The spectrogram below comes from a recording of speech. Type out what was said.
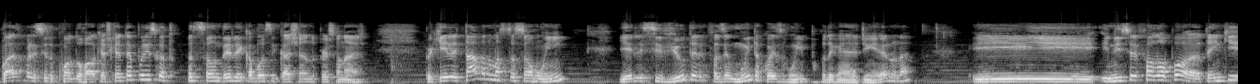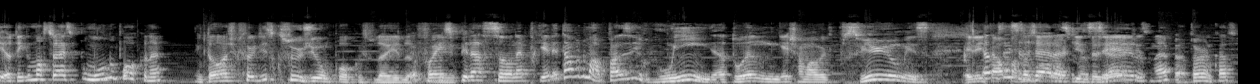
quase parecido com a do Rock. Acho que até por isso que a atuação dele acabou se encaixando no personagem. Porque ele tava numa situação ruim e ele se viu tendo que fazer muita coisa ruim para poder ganhar dinheiro, né? E, e nisso ele falou, pô, eu tenho que, eu tenho que mostrar isso pro mundo um pouco, né? Então acho que foi disso que surgiu um pouco isso daí. Do, Foi a inspiração, né? Porque ele tava numa fase ruim, atuando, ninguém chamava ele pros filmes. Ele Eu não tava sei se ele já era artista, já era artista, né? Ator, no caso.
